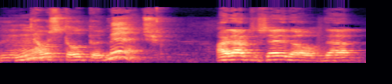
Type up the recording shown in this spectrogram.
that was still a good match. I'd have to say though that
